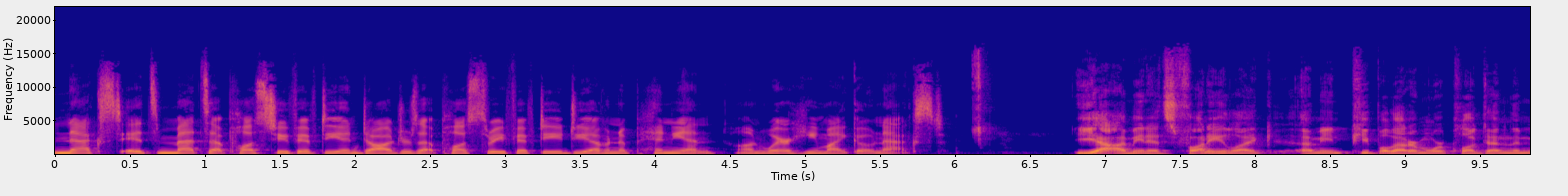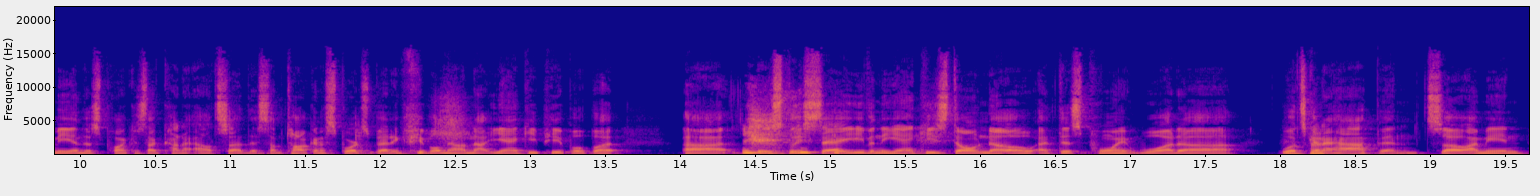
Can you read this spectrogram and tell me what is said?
Next, it's Mets at plus 250 and Dodgers at plus 350. Do you have an opinion on where he might go next? Yeah, I mean, it's funny. Like, I mean, people that are more plugged in than me at this point, because I'm kind of outside this. I'm talking to sports betting people now, not Yankee people, but uh, basically say even the Yankees don't know at this point what uh, what's going to happen. So, I mean,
